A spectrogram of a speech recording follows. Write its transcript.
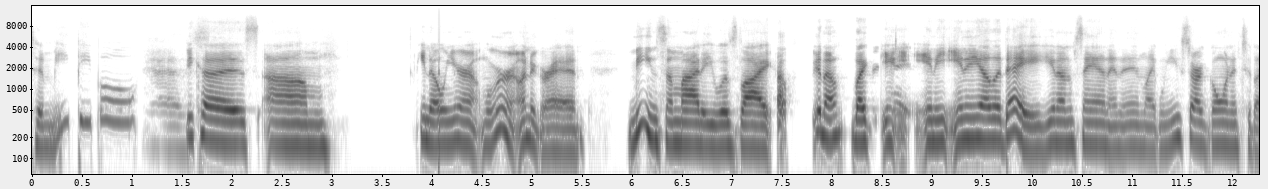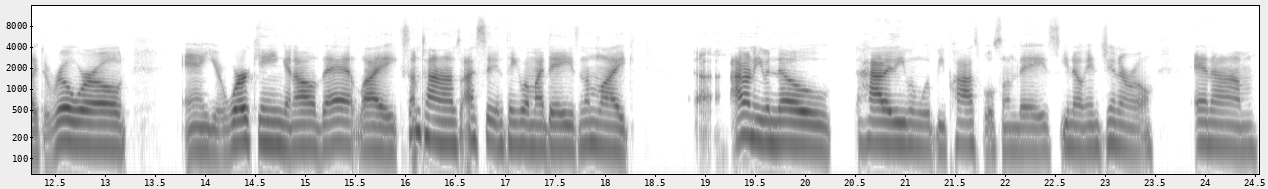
to meet people. because um you know when you're when we were in undergrad meeting somebody was like oh, you know like any, any any other day you know what i'm saying? And then like when you start going into like the real world and you're working and all that like sometimes i sit and think about my days and i'm like uh, i don't even know how that even would be possible some days you know in general. And um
